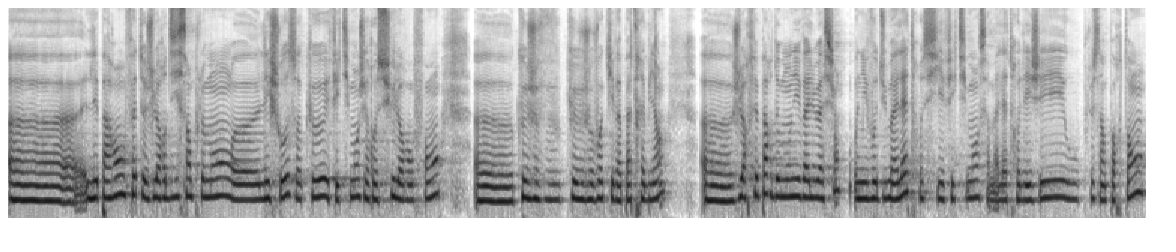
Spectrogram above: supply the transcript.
Euh, les parents, en fait, je leur dis simplement euh, les choses que effectivement j'ai reçu leur enfant, euh, que je que je vois qu'il va pas très bien, euh, je leur fais part de mon évaluation au niveau du mal-être, si effectivement c'est un mal-être léger ou plus important.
